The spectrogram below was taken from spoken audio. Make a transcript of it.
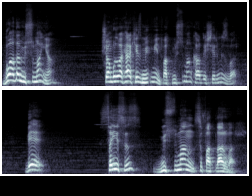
bu adam Müslüman ya. Şu an burada bak herkes mümin. Bak Müslüman kardeşlerimiz var. Ve sayısız Müslüman sıfatlar var.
